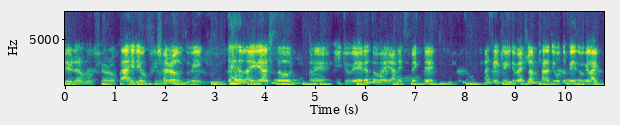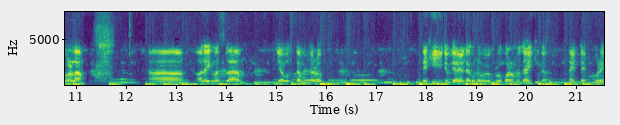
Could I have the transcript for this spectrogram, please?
রেডার মোশারফ আইরে মোশারফ তুমি লাইভে আসছো। মানে ইউটিউবে এটা তো ভাই আনএক্সপেক্টেড আজকে একটু ইউটিউবে আসলাম সারা জীবন তো ফেসবুকে লাইভ করলাম। ওয়ালাইকুম আসসালাম। কি অবস্থা মোশারফ দেখি ইউটিউব চ্যানেলটা কোনোভাবে গ্রো করানো যায় কিনা লাইভ টাইপ করে।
